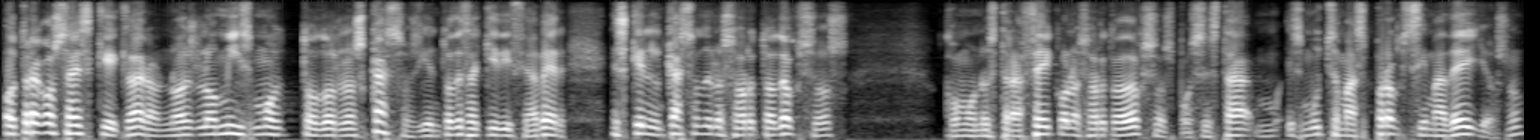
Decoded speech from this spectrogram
Otra cosa es que, claro, no es lo mismo todos los casos. Y entonces aquí dice, a ver, es que en el caso de los ortodoxos, como nuestra fe con los ortodoxos, pues está, es mucho más próxima de ellos, ¿no?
